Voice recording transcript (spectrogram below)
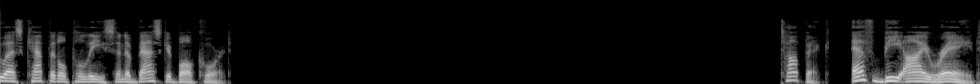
U.S. Capitol Police and a basketball court. FBI raid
